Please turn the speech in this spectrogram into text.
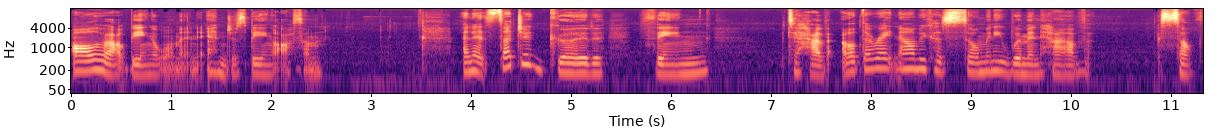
all about being a woman and just being awesome. And it's such a good thing to have out there right now because so many women have self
